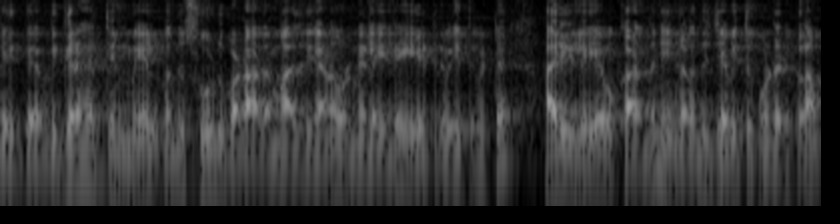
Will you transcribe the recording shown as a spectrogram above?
விக விக்கிரகத்தின் மேல் வந்து சூடுபடாத மாதிரியான ஒரு நிலையிலே ஏற்றி வைத்துவிட்டு அருகிலேயே உட்கார்ந்து நீங்கள் வந்து ஜபித்து கொண்டிருக்கலாம்.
